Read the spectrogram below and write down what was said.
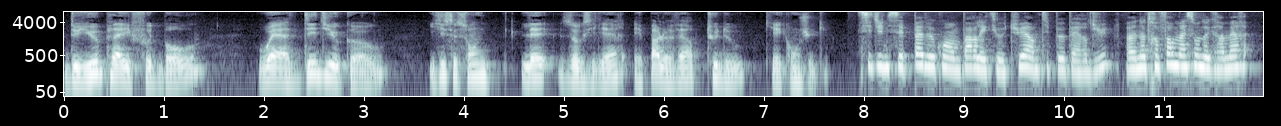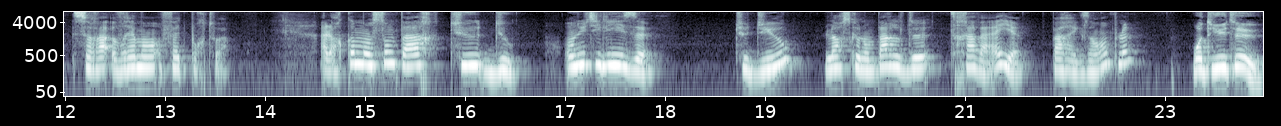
Do you play football? Where did you go? Ici ce sont les auxiliaires et pas le verbe to do qui est conjugué. Si tu ne sais pas de quoi on parle et que tu es un petit peu perdu, euh, notre formation de grammaire sera vraiment faite pour toi. Alors commençons par to do. On utilise to do lorsque l'on parle de travail. Par exemple, What do you do?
